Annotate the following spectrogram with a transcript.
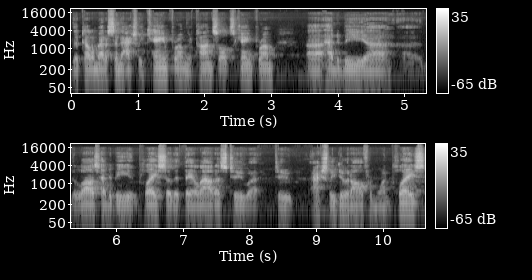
the telemedicine actually came from, the consults came from, uh, had to be uh, uh, the laws had to be in place so that they allowed us to uh, to actually do it all from one place,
